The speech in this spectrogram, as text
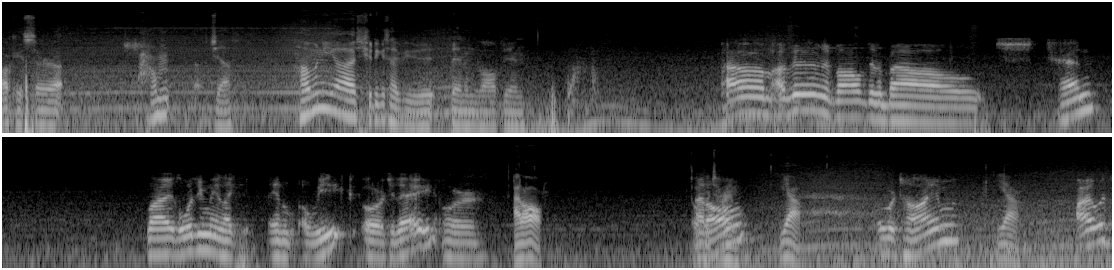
Okay, sir. Uh, how m- Jeff? How many uh, shootings have you been involved in? Um, I've been involved in about ten. Like, what do you mean, like in a week or today or At all? at Over time? all? Yeah, Over time? Yeah. I would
